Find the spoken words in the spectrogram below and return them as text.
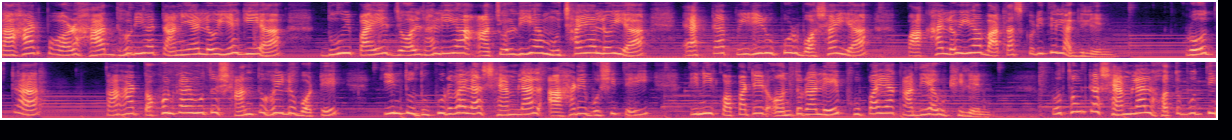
তাহার পর হাত ধরিয়া টানিয়া লইয়া গিয়া দুই পায়ে জল ঢালিয়া, আঁচল দিয়া মুছাইয়া লইয়া একটা পিঁড়ির উপর বসাইয়া পাখা লইয়া বাতাস করিতে লাগিলেন। ক্রোধটা তাহার তখনকার মতো শান্ত হইল বটে, কিন্তু দুপুরবেলা শ্যামলাল আহারে বসিতেই তিনি কপাটের অন্তরালে ফুঁপাইয়া কাঁদিয়া উঠিলেন। প্রথমটা শ্যামলাল হতবুদ্ধি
